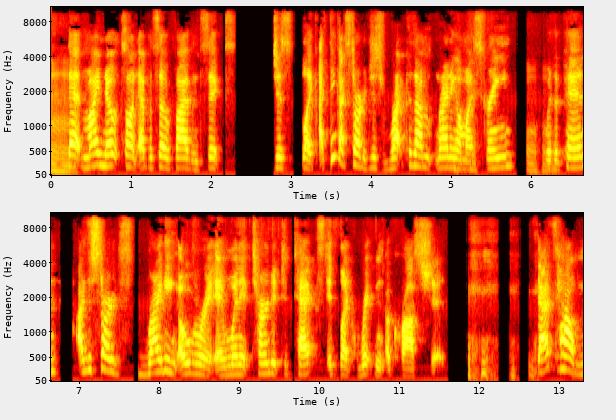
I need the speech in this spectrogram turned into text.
Mhm. that my notes on episode five and six just like I think I started just right because I'm writing on my screen Mhm. with a pen. I just started writing over it, and when it turned it to text, it's like written across shit. That's how.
